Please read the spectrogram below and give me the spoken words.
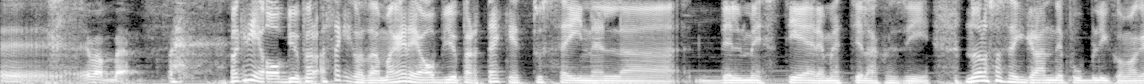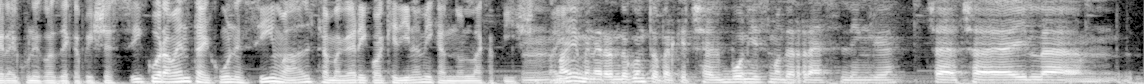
E, e vabbè. Magari è ovvio, però sai che cosa? Magari è ovvio per te che tu sei nel del mestiere, mettila così. Non lo so se il grande pubblico magari alcune cose capisce. Sicuramente alcune sì, ma altre magari qualche dinamica non la capisce. Mm? Ma io me ne rendo conto perché c'è il buonismo del wrestling. Cioè, c'è il. ehm,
